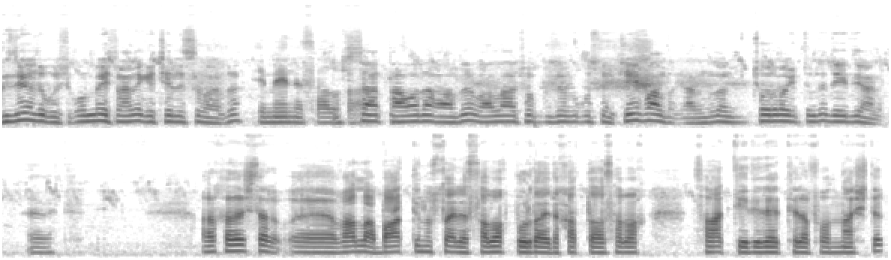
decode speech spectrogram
Güzeldi kuş. 15 tane geçerlisi vardı. Emeğine sağlık 2 abi. saat de havada kaldı. Vallahi çok güzel bir kuş. Keyif aldık yani. Buradan Çorum'a gittiğimde değdi yani. Evet. Arkadaşlar e, valla Bahattin Usta ile sabah buradaydık. Hatta sabah saat 7'de telefonlaştık.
